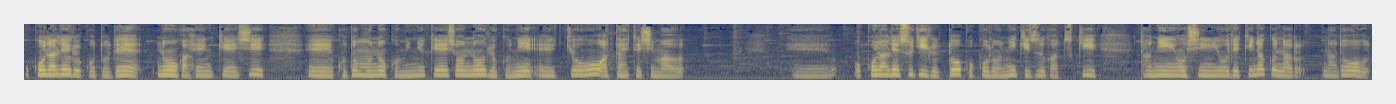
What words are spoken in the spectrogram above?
怒られることで脳が変形し、えー、子どものコミュニケーション能力に影響を与えてしまう、えー、怒られすぎると心に傷がつき他人を信用できなくなるなど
